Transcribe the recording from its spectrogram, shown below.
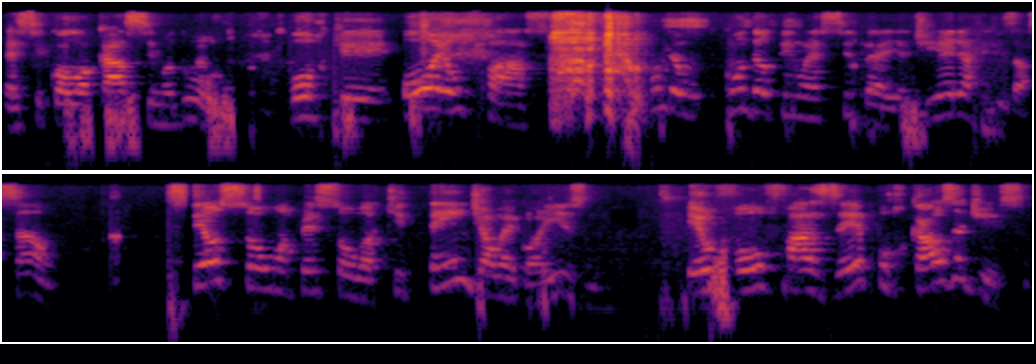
é se colocar acima do outro. Porque ou eu faço, quando eu, quando eu tenho essa ideia de hierarquização, se eu sou uma pessoa que tende ao egoísmo, eu vou fazer por causa disso.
